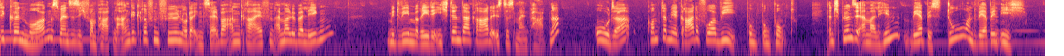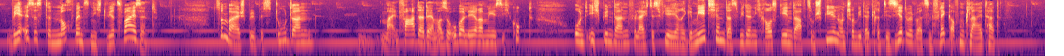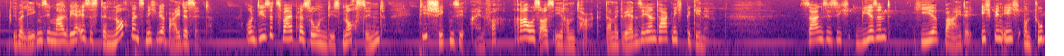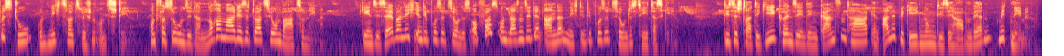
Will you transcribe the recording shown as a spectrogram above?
Sie können morgens, wenn Sie sich vom Partner angegriffen fühlen oder ihn selber angreifen, einmal überlegen, mit wem rede ich denn da gerade? Ist es mein Partner? Oder kommt er mir gerade vor wie Punkt, Punkt, Punkt? Dann spüren Sie einmal hin, wer bist du und wer bin ich? Wer ist es denn noch, wenn es nicht wir zwei sind? Zum Beispiel bist du dann mein Vater, der immer so oberlehrermäßig guckt und ich bin dann vielleicht das vierjährige Mädchen, das wieder nicht rausgehen darf zum Spielen und schon wieder kritisiert wird, weil es einen Fleck auf dem Kleid hat. Überlegen Sie mal, wer ist es denn noch, wenn es nicht wir beide sind? Und diese zwei Personen, die es noch sind, die schicken Sie einfach raus aus Ihrem Tag. Damit werden Sie Ihren Tag nicht beginnen. Sagen Sie sich, wir sind hier beide. Ich bin ich und du bist du und nichts soll zwischen uns stehen. Und versuchen Sie dann noch einmal die Situation wahrzunehmen. Gehen Sie selber nicht in die Position des Opfers und lassen Sie den anderen nicht in die Position des Täters gehen. Diese Strategie können Sie in den ganzen Tag in alle Begegnungen, die Sie haben werden, mitnehmen.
